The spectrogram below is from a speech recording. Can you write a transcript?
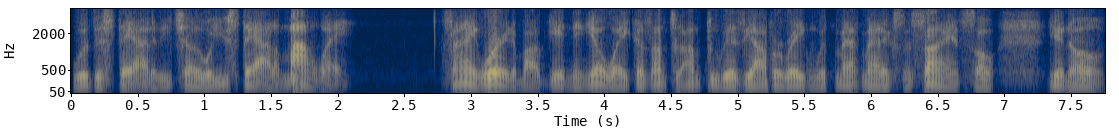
We'll just stay out of each other. Well, you stay out of my way. So I ain't worried about getting in your way because I'm too I'm too busy operating with mathematics and science. So, you know,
